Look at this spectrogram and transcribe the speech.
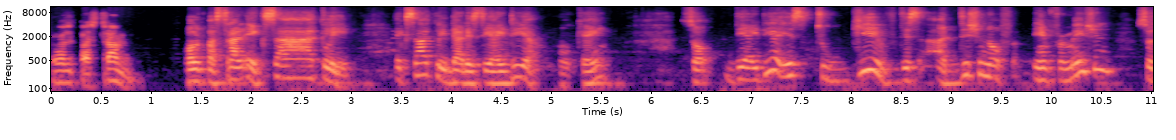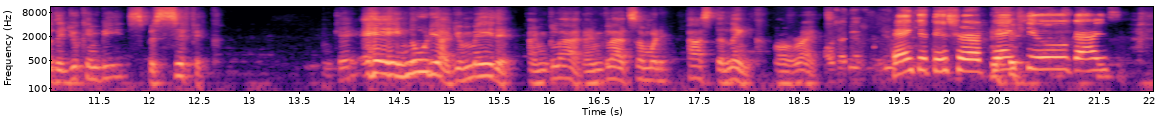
Well, Pastran. Pastran, exactly. Exactly, that is the idea, okay? So the idea is to give this additional information so that you can be specific. Okay. Hey, Nuria, you made it. I'm glad. I'm glad somebody passed the link. All right. Thank you, teacher. Thank you, guys.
